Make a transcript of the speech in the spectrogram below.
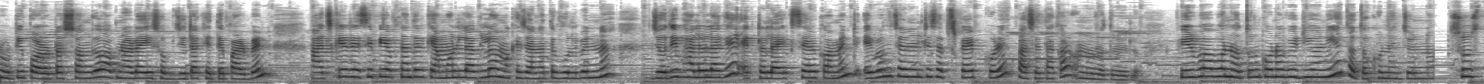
রুটি পরোটার সঙ্গেও আপনারা এই সবজিটা খেতে পারবেন। আজকের রেসিপি আপনাদের কেমন লাগল আমাকে জানাতে ভুলবেন না। যদি ভালো লাগে একটা লাইক শেয়ার কমেন্ট এবং চ্যানেলটি সাবস্ক্রাইব করে পাশে থাকার অনুরোধ রইল। ফিরবো আবার নতুন কোনো ভিডিও নিয়ে ততক্ষণের জন্য। সুস্থ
